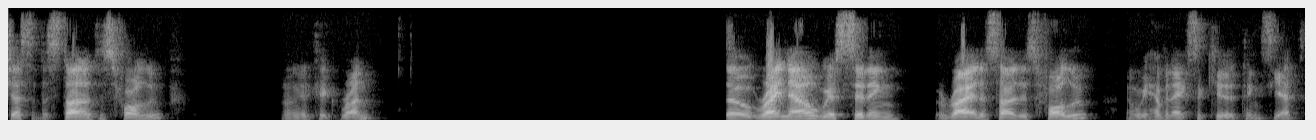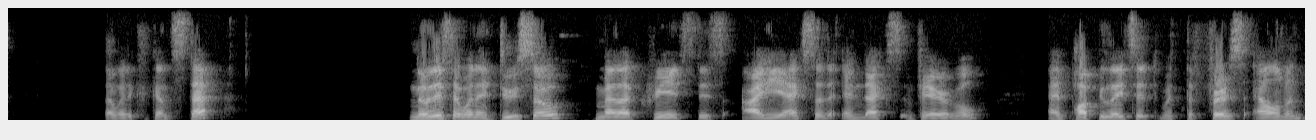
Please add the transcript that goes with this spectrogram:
just at the start of this for loop. I'm going to click run. So right now we're sitting right at the start of this for loop and we haven't executed things yet. So I'm going to click on step. Notice that when I do so, MATLAB creates this IDX, so the index variable, and populates it with the first element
